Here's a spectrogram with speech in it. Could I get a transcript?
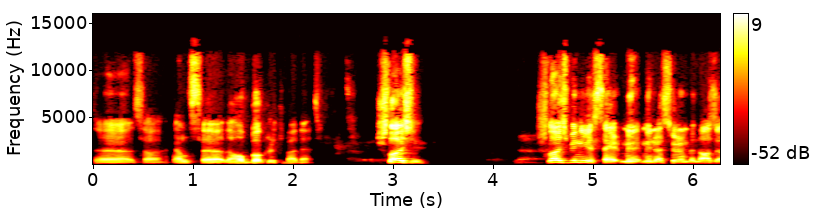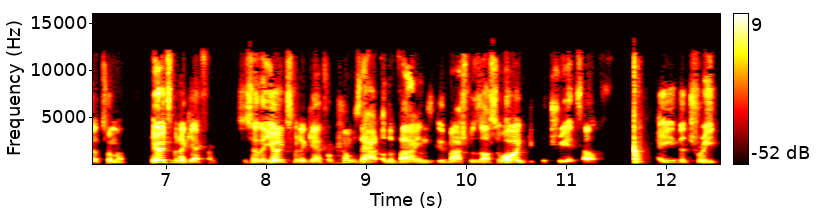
uh, it's, uh, uh, the whole book written about that. Shloish Shloish bin Asurin ben Nazir Tuma. Yotz ben Gefen. So it says that Yotz ben Gefen comes out of the vines is mashmas also. What about the tree itself? A the tree.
